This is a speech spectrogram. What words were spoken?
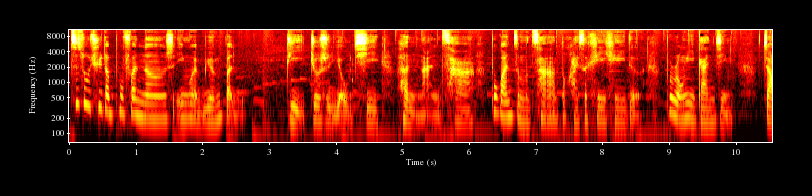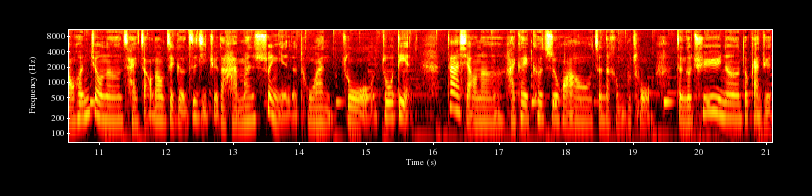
自助区的部分呢，是因为原本底就是油漆，很难擦，不管怎么擦都还是黑黑的，不容易干净。找很久呢，才找到这个自己觉得还蛮顺眼的图案做桌垫，大小呢还可以克制化哦，真的很不错。整个区域呢都感觉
